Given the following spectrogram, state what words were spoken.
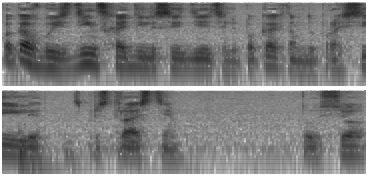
Пока в Боездин сходили свидетели, пока их там допросили с пристрастием, то все.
